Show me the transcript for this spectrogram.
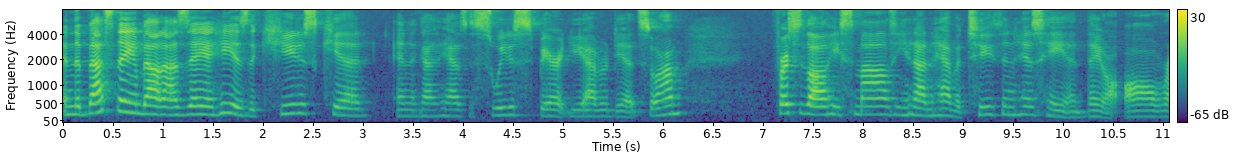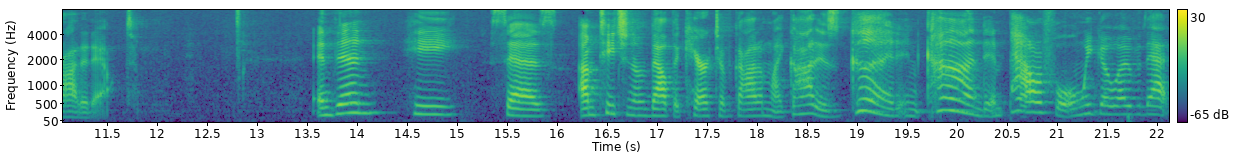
And the best thing about Isaiah, he is the cutest kid and guy has the sweetest spirit you ever did. So I'm first of all, he smiles, he doesn't have a tooth in his head. They are all rotted out. And then he says, I'm teaching him about the character of God. I'm like, God is good and kind and powerful. And we go over that.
